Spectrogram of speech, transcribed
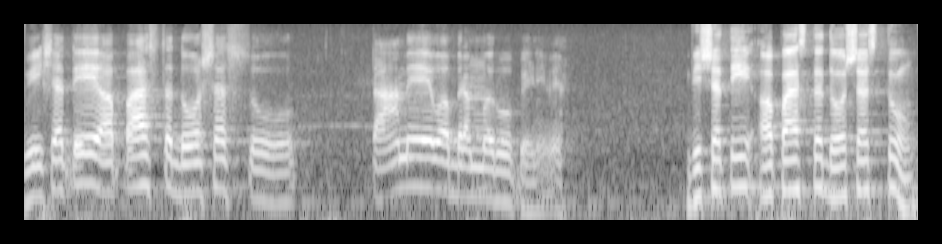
વિશતે અપાસ્ત દોષસ્તુ તામેવ બ્રહ્મરૂપિણી વિશતિ અપાસ્ત દોષસ્તુ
